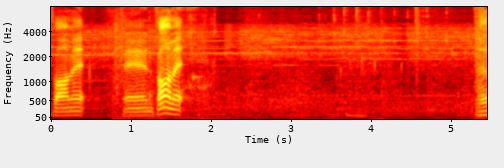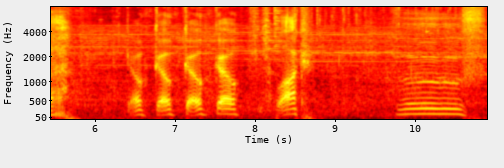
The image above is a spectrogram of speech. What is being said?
vomit. And vomit. Uh, go, go, go, go. Block. Oof.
